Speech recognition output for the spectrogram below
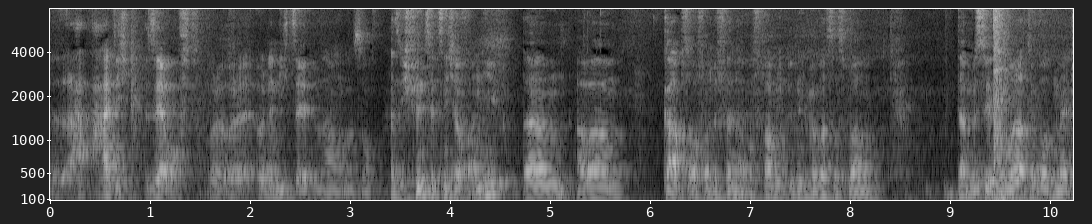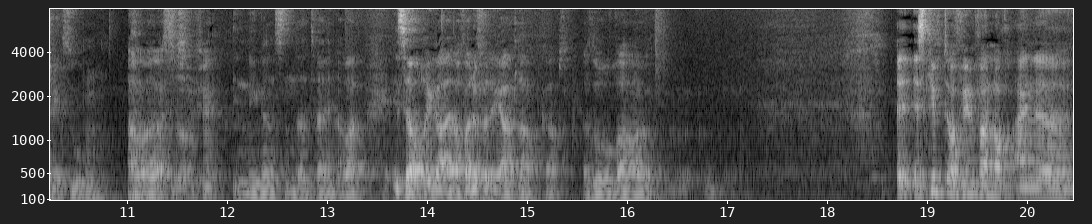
äh, hatte ich sehr oft oder, oder, oder nicht selten, sagen mal so. Also ich finde es jetzt nicht auf Anhieb, ähm, aber gab es auf alle Fälle. Aber frage mich bitte nicht mehr, was das war. Da müsst ihr jetzt nochmal nach dem Wort Magic suchen. Aber Achso, okay. in den ganzen Dateien. Aber ist ja auch egal. Auf alle Fälle, ja klar, gab's. Also war. Äh, Es gibt auf jeden Fall noch eine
